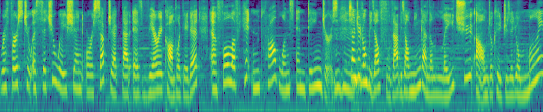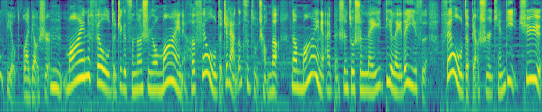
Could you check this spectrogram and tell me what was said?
refers to a situation or subject subject that is very complicated and full of hidden problems and dangers。像这种比较复杂、比较敏感的雷区啊，我们就可以直接用 minefield 来表示。嗯，minefield 这个词呢是由 mine 和 field 这两个词组成的。那 mine 哎本身就是雷、地雷的意思，field 表示田地、区域，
